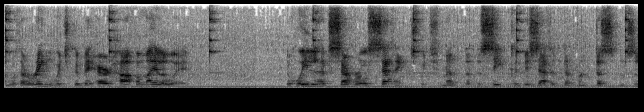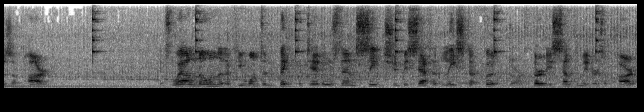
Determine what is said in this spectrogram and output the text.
and with a ring which could be heard half a mile away. The wheel had several settings, which meant that the seed could be set at different distances apart. It's well known that if you wanted big potatoes, then seeds should be set at least a foot or 30 centimetres apart.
